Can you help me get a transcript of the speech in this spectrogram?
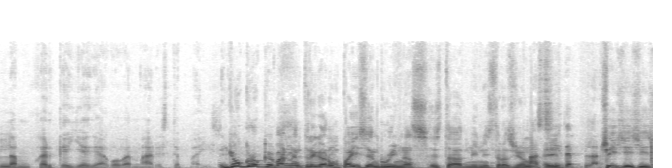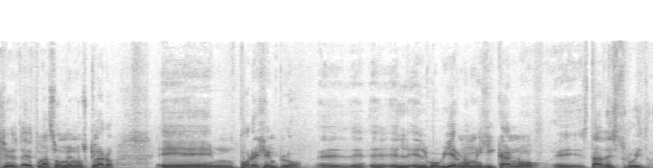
la mujer que llegue a gobernar este país? Yo creo que van a entregar un país en ruinas esta administración. Así eh, de plano. Sí, sí, sí, es más o menos claro. Eh, por ejemplo, eh, el, gobierno mexicano está destruido.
